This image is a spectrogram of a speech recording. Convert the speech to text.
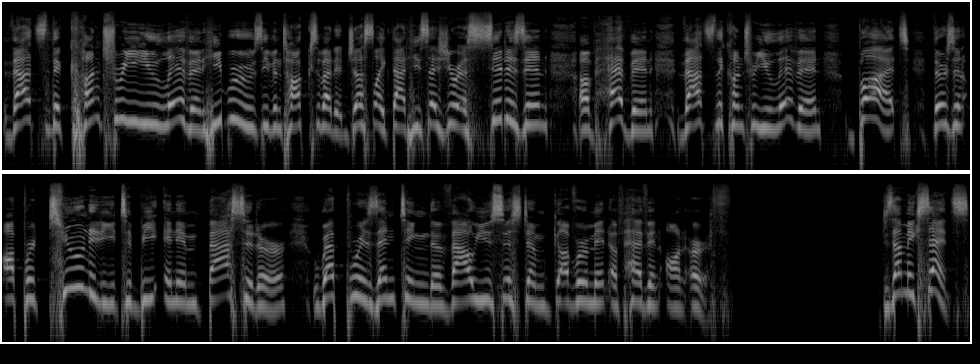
That's the country you live in. Hebrews even talks about it just like that. He says, You're a citizen of heaven. That's the country you live in. But there's an opportunity to be an ambassador representing the value system government of heaven on earth. Does that make sense?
